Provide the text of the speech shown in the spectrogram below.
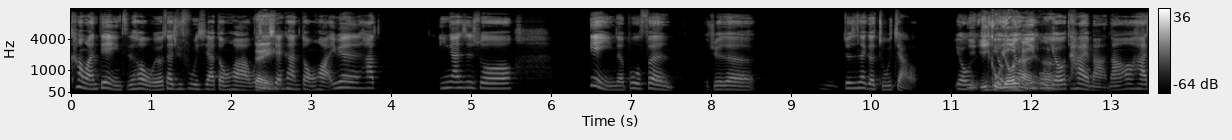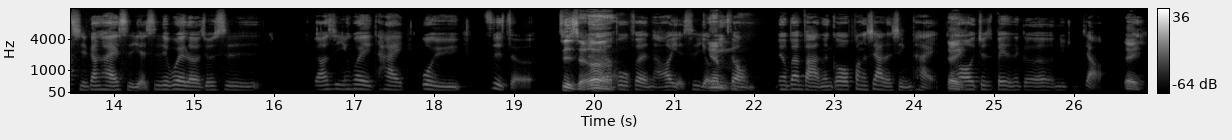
看完电影之后，我又再去复习一下动画。我是先看动画，因为它应该是说电影的部分，我觉得嗯，就是那个主角有遗骨犹太，遗骨犹太嘛。然后他其实刚开始也是为了，就是主要是因为太过于自责，自责的部分，然后也是有一种没有办法能够放下的心态。然后就是背着那个女主角，对。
